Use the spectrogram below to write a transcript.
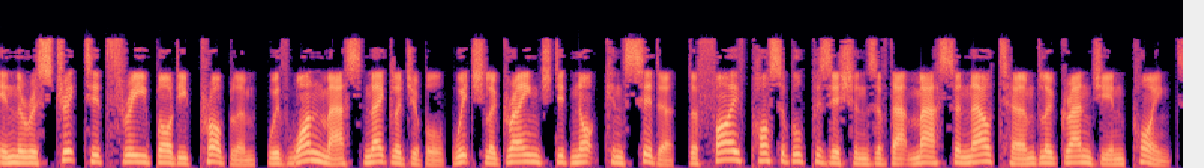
In the restricted three-body problem, with one mass negligible which Lagrange did not consider, the five possible positions of that mass are now termed Lagrangian points.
